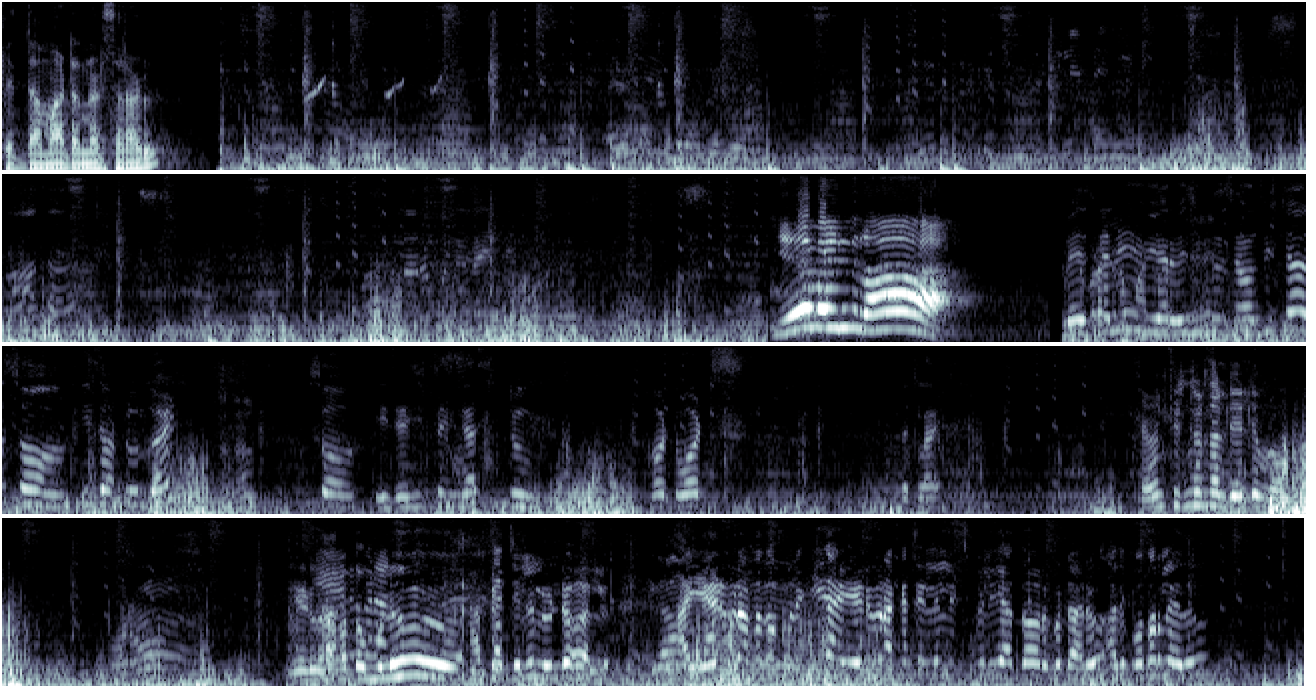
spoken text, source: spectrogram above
పెద్ద మాట అన్నాడు సరాడు. ఏమైందిరా? Basically we are visiting seven sisters so is our tour guide so is assisting us to the క్లై seven sisters all date bro ఏడుగురు అన్నదమ్ములు అక్క చెల్లెలు ఉండేవాళ్ళు. ఆ ఏడుగురు అన్నదమ్ములకి ఆ ఏడుగురు అక్క చెల్లెలు ఇచ్చి పెళ్ళి చేద్దాం అనుకుంటారు అది కుదరలేదు.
